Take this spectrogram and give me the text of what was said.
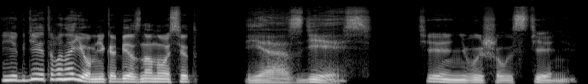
И где этого наемника бездна носит?» «Я здесь». Тень вышел из тени.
